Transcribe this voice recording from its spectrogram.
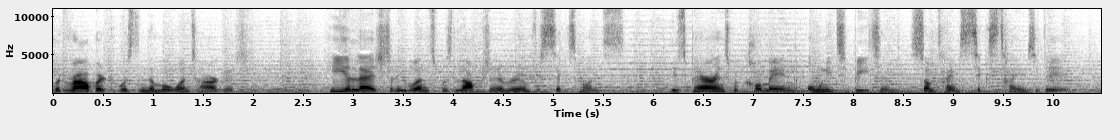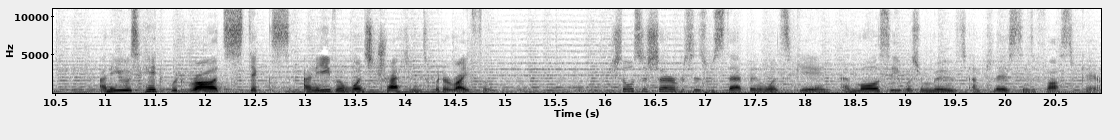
But Robert was the number one target. He alleged that he once was locked in a room for six months. His parents would come in only to beat him, sometimes six times a day. And he was hit with rods, sticks, and even once threatened with a rifle. Social services would step in once again, and Maudsley was removed and placed into foster care.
